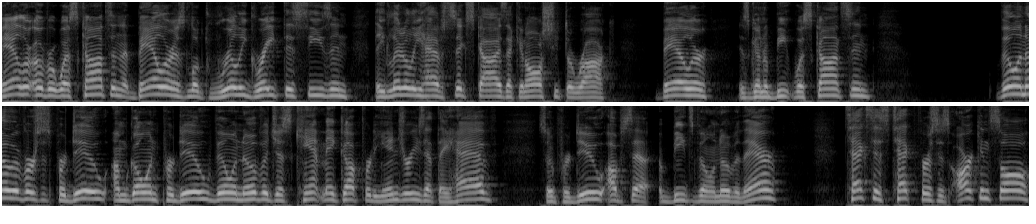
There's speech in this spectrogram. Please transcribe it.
Baylor over Wisconsin. Baylor has looked really great this season. They literally have six guys that can all shoot the rock. Baylor is going to beat Wisconsin. Villanova versus Purdue. I'm going Purdue. Villanova just can't make up for the injuries that they have. So Purdue upset beats Villanova there. Texas Tech versus Arkansas.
